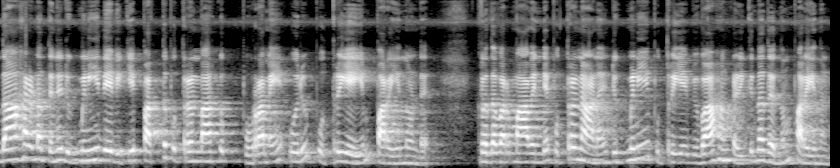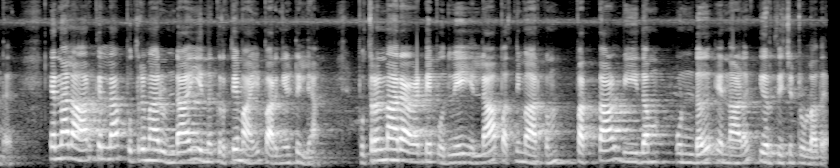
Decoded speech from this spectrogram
ഉദാഹരണത്തിന് രുക്മിണീ ദേവിക്ക് പത്ത് പുത്രന്മാർക്ക് പുറമെ ഒരു പുത്രിയെയും പറയുന്നുണ്ട്. കൃതവർമാവിന്റെ പുത്രനാണ് രുക്മിണീ പുത്രിയെ വിവാഹം കഴിക്കുന്നതെന്നും പറയുന്നുണ്ട്. എന്നാൽ ആർക്കെല്ലാം പുത്രിമാരുണ്ടായി എന്ന് കൃത്യമായി പറഞ്ഞിട്ടില്ല. പുത്രന്മാരാകട്ടെ പൊതുവെ എല്ലാ പത്നിമാർക്കും പത്താൾ വീതം ഉണ്ട് എന്നാണ് കീർത്തിച്ചിട്ടുള്ളത്.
